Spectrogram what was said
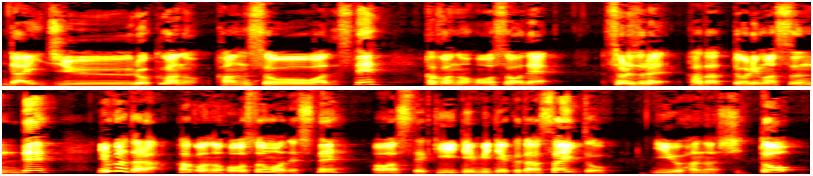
第16話の感想はですね、過去の放送でそれぞれ語っておりますんで、よかったら過去の放送もですね、合わせて聞いてみてくださいという話と、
